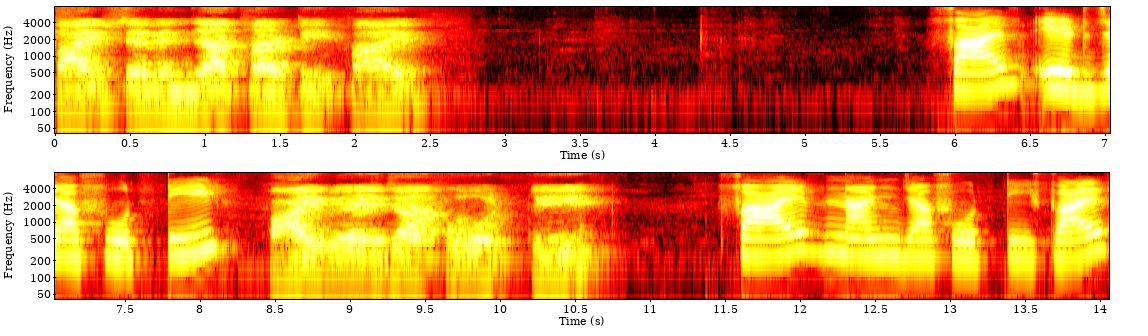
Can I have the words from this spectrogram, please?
Five seven ja thirty five. Five eight जा forty Five eight ja forty. Five nine जा forty five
